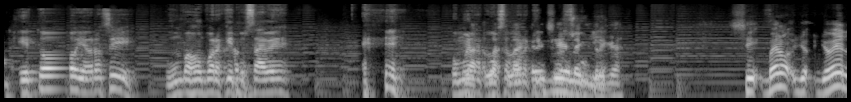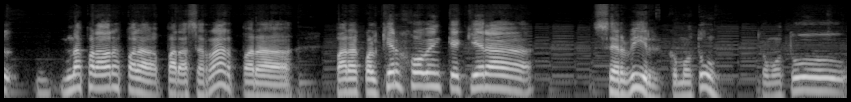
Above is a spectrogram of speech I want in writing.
Aquí estoy, ahora sí. Un bajón por aquí, tú sabes cómo es la, cosa por aquí. Eléctrica. Sí, bueno, Joel, unas palabras para, para cerrar, para, para cualquier joven que quiera servir como tú, como tú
